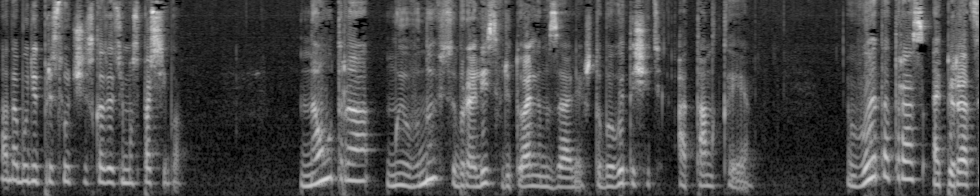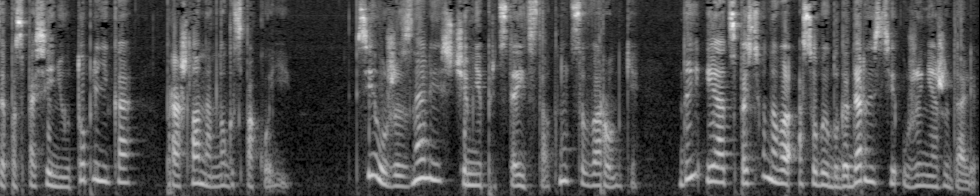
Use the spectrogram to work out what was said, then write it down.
Надо будет при случае сказать ему спасибо. На утро мы вновь собрались в ритуальном зале, чтобы вытащить Атан Кэя. В этот раз операция по спасению утопленника прошла намного спокойней. Все уже знали, с чем мне предстоит столкнуться в воронке, да и от спасенного особой благодарности уже не ожидали.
